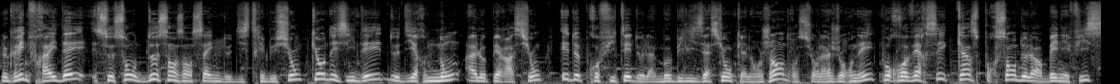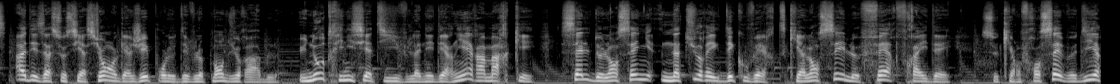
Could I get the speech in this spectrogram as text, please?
Le Green Friday, ce sont 200 enseignes de distribution qui ont décidé de dire non à l'opération et de profiter de la mobilisation qu'elle engendre sur la journée pour reverser 15% de leurs bénéfices à des associations engagées pour le développement durable. Une autre initiative l'année dernière a marqué, celle de l'enseigne Nature et Découverte qui a lancé le Fair Friday, ce qui en français veut dire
